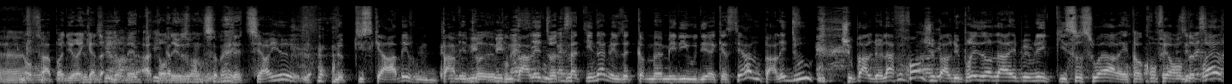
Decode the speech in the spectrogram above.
Euh, non, ça va pas durer 4 Non, mais attendez, vous, vous êtes sérieux? Le, le, petit scarabée, vous me parlez de, mais, mais vous me parlez de votre matinale, mais vous êtes comme Amélie Oudéa Castéra, vous parlez de vous. Je vous parle de la France, je parle du président de la République qui ce soir est en conférence de presse,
